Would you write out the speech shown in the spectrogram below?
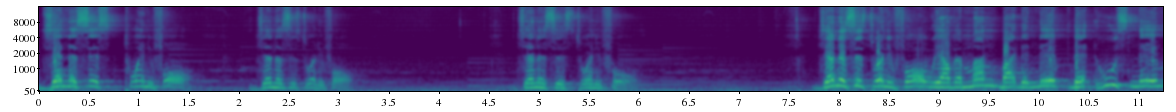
Genesis 24. Genesis 24. Genesis 24. Genesis 24, we have a man by the name the, whose name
